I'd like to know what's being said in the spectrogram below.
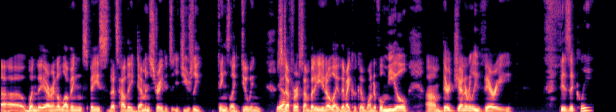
uh, when they are in a loving space, that's how they demonstrate. It's it's usually things like doing yeah. stuff for somebody. You know, like they might cook a wonderful meal. Um, they're generally very physically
